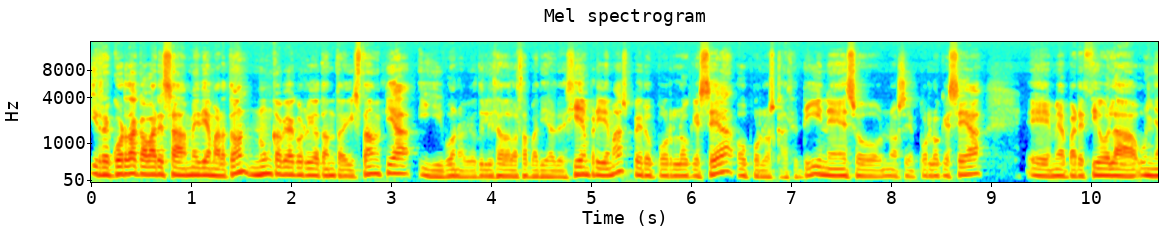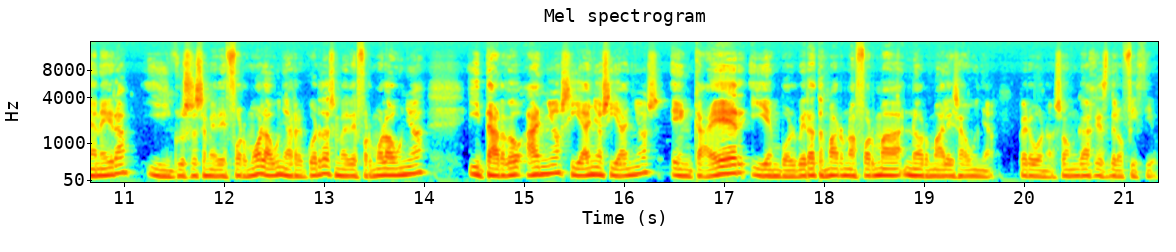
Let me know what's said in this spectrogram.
y recuerdo acabar esa media maratón, nunca había corrido tanta distancia y bueno, había utilizado las zapatillas de siempre y demás, pero por lo que sea, o por los calcetines, o no sé, por lo que sea, eh, me apareció la uña negra e incluso se me deformó la uña, recuerdo, se me deformó la uña y tardó años y años y años en caer y en volver a tomar una forma normal esa uña. pero bueno, son gajes del oficio.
